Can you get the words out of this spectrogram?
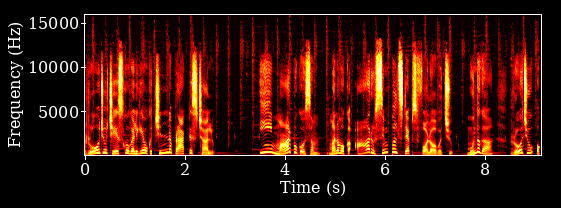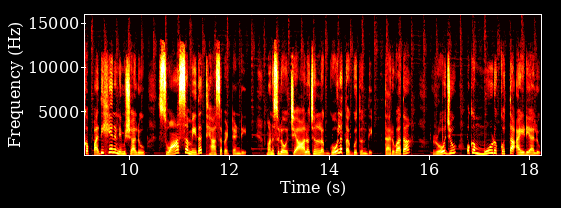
రోజూ చేసుకోగలిగే ఒక చిన్న ప్రాక్టీస్ చాలు. ఈ మార్పు కోసం మనం ఒక ఆరు సింపుల్ స్టెప్స్ ఫాలో అవ్వచ్చు. ముందుగా రోజు ఒక పదిహేను నిమిషాలు శ్వాస మీద ధ్యాస పెట్టండి. మనసులో వచ్చే ఆలోచనల గోల తగ్గుతుంది. తరువాత రోజు ఒక మూడు కొత్త ఐడియాలు.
